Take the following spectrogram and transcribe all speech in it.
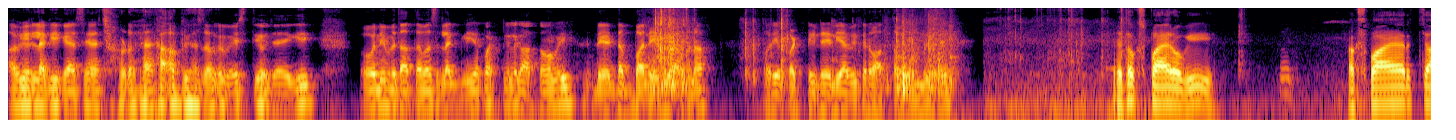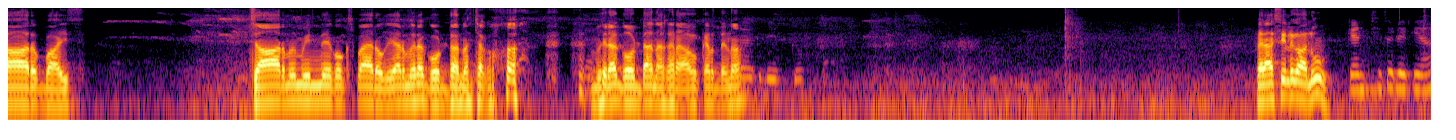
अब ये लगी कैसे है? छोड़ो यार आप भी हंसोगे बेइज्जती हो जाएगी। वो नहीं बताता बस लग गई है। पट्टी लगाता हूँ अभी। डेढ़ डब्बा ले लिया अपना। और ये पट्टी ले लिया अभी करवाता हूँ मम्मी से। ये तो एक्सपायर होगी। एक्सपायर चार बाईस। चार में महीने को एक्सपायर हो गया यार मेरा गोड्डा ना चकवा मेरा गोड्डा ना खराब कर देना। फिर ऐसे लगा लूँ। कैंची तो लेके आ।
